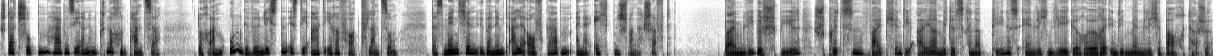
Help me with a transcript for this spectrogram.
Statt Schuppen haben sie einen Knochenpanzer. Doch am ungewöhnlichsten ist die Art ihrer Fortpflanzung. Das Männchen übernimmt alle Aufgaben einer echten Schwangerschaft. Beim Liebesspiel spritzen Weibchen die Eier mittels einer penisähnlichen Legeröhre in die männliche Bauchtasche.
